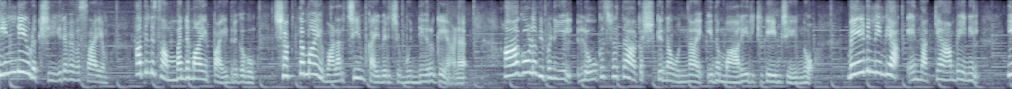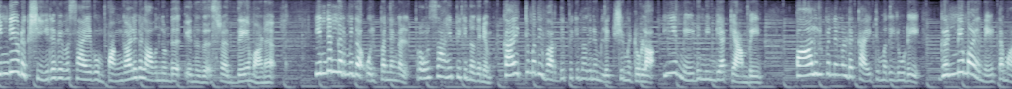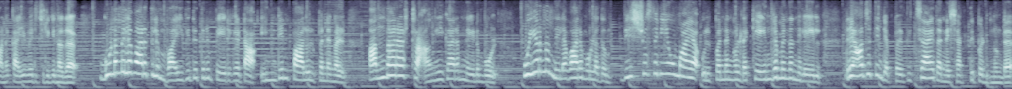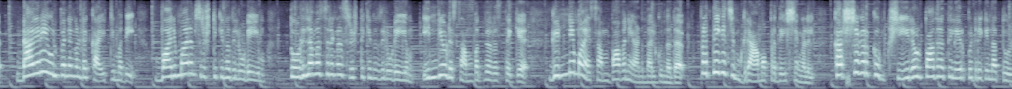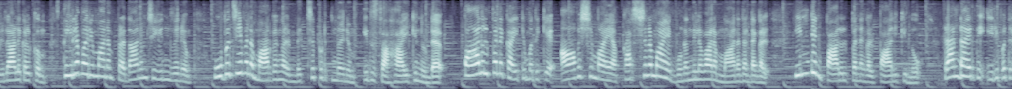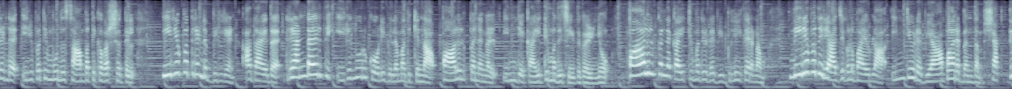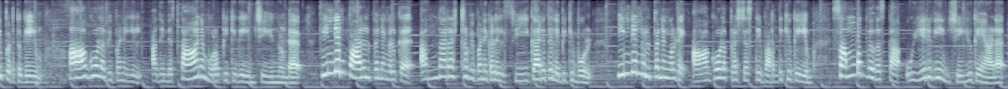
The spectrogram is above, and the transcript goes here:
ഇന്ത്യയുടെ ക്ഷീര വ്യവസായം അതിന്റെ സമ്പന്നമായ പൈതൃകവും ശക്തമായ വളർച്ചയും കൈവരിച്ച് മുന്നേറുകയാണ്. ആഗോള വിപണിയിൽ ലോകശ്രദ്ധ ആകർഷിക്കുന്ന ഒന്നായി ഇത് മാറിയിരിക്കുകയും ചെയ്യുന്നു. മെയ്ഡ് ഇൻ ഇന്ത്യ എന്ന ക്യാമ്പയിനിൽ ഇന്ത്യയുടെ ക്ഷീര വ്യവസായവും പങ്കാളികളാവുന്നുണ്ട് എന്നത് ശ്രദ്ധേയമാണ്. ഇന്ത്യൻ നിർമ്മിത ഉൽപ്പന്നങ്ങൾ പ്രോത്സാഹിപ്പിക്കുന്നതിനും കയറ്റുമതി വർദ്ധിപ്പിക്കുന്നതിനും ലക്ഷ്യമിട്ടുള്ള ഈ മെയ്ഡ് ഇൻ ഇന്ത്യ ക്യാമ്പയിൻ പാലുൽപ്പന്നങ്ങളുടെ കയറ്റുമതിയിലൂടെ ഗണ്യമായ നേട്ടമാണ് കൈവരിച്ചിരിക്കുന്നത്. ഗുണനിലവാരത്തിലും വൈവിധ്യത്തിനും പേരുകേട്ട ഇന്ത്യൻ പാലുൽപ്പന്നങ്ങൾ അന്താരാഷ്ട്ര അംഗീകാരം നേടുമ്പോൾ ഉയർന്ന നിലവാരമുള്ളതും വിശ്വസനീയവുമായ ഉൽപ്പന്നങ്ങളുടെ കേന്ദ്രമെന്ന നിലയിൽ രാജ്യത്തിന്റെ പ്രതിച്ഛായ തന്നെ ശക്തിപ്പെടുന്നുണ്ട്. ഡയറി ഉൽപ്പന്നങ്ങളുടെ കയറ്റുമതി വരുമാനം സൃഷ്ടിക്കുന്നതിലൂടെയും തൊഴിലവസരങ്ങൾ സൃഷ്ടിക്കുന്നതിലൂടെയും ഇന്ത്യയുടെ സമ്പദ് വ്യവസ്ഥയ്ക്ക് ഗണ്യമായ സംഭാവനയാണ് നൽകുന്നത്. പ്രത്യേകിച്ചും ഗ്രാമപ്രദേശങ്ങളിൽ കർഷകർക്കും ക്ഷീരോത്പാദനത്തിൽ ഏർപ്പെട്ടിരിക്കുന്ന തൊഴിലാളികൾക്കും സ്ഥിര വരുമാനം പ്രദാനം ചെയ്യുന്നതിനും ഉപജീവന മാർഗങ്ങൾ മെച്ചപ്പെടുത്തുന്നതിനും ഇത് സഹായിക്കുന്നുണ്ട്. പാലുൽപ്പന്ന കയറ്റുമതിക്ക് ആവശ്യമായ കർശനമായ ഗുണനിലവാര മാനദണ്ഡങ്ങൾ ഇന്ത്യൻ പാലുൽപ്പന്നങ്ങൾ പാലിക്കുന്നു. രണ്ടായിരത്തി ഇരുപത്തിരണ്ട് ഇരുപത്തിമൂന്ന് സാമ്പത്തിക വർഷത്തിൽ ഇരുപത്തിരണ്ട് ബില്യൺ അതായത് രണ്ടായിരത്തി ഇരുന്നൂറ് കോടി വിലമതിക്കുന്ന പാലുൽപ്പന്നങ്ങൾ ഇന്ത്യ കയറ്റുമതി ചെയ്തു കഴിഞ്ഞു. പാലുൽപ്പന്ന കയറ്റുമതിയുടെ വിപുലീകരണം നിരവധി രാജ്യങ്ങളുമായുള്ള ഇന്ത്യയുടെ വ്യാപാര ബന്ധം ശക്തിപ്പെടുത്തുകയും ആഗോള വിപണിയിൽ അതിന്റെ സ്ഥാനം ഉറപ്പിക്കുകയും ചെയ്യുന്നുണ്ട്. ഇന്ത്യൻ പാലുൽപ്പന്നങ്ങൾക്ക് അന്താരാഷ്ട്ര വിപണികളിൽ സ്വീകാര്യത ലഭിക്കുമ്പോൾ ഇന്ത്യൻ ഉൽപ്പന്നങ്ങളുടെ ആഗോള പ്രശസ്തി വർദ്ധിക്കുകയും സമ്പദ് വ്യവസ്ഥ ഉയരുകയും ചെയ്യുകയാണ്.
